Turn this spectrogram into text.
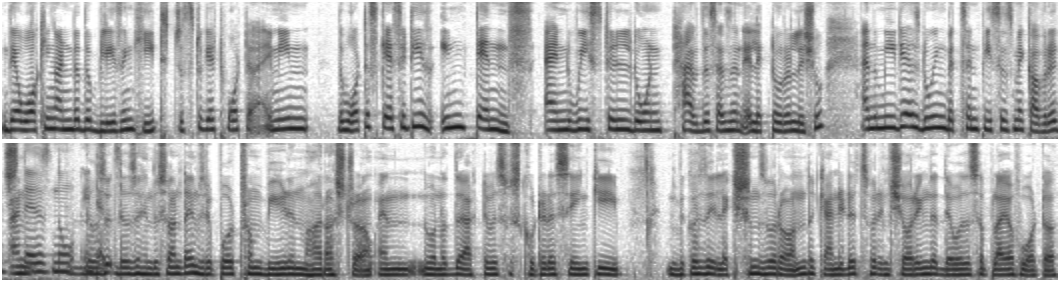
They're walking under the blazing heat just to get water. I mean, the water scarcity is intense and we still don't have this as an electoral issue and the media is doing bits and pieces my coverage And there's no There was, a, there was a Hindustan Times report from Beed in Maharashtra, and one of the activists was quoted as saying that because the elections were on, the candidates were ensuring that there was a supply of water.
